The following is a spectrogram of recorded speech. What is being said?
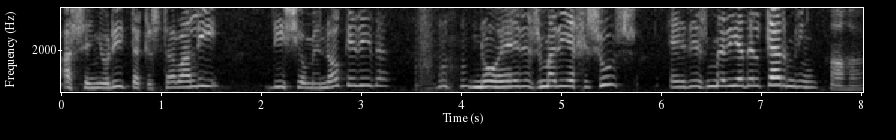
a señorita que estaba ali díxome, no querida, no eres María Jesús, eres María del Carmen. Uh -huh.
